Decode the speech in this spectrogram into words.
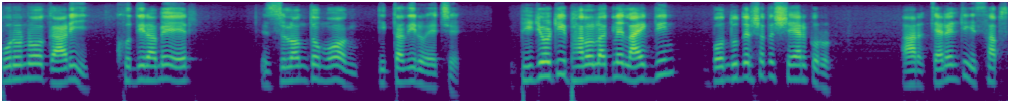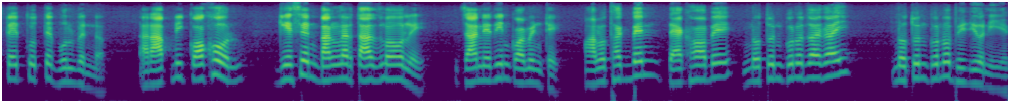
পুরনো গাড়ি, ক্ষুদিরামের ঝুলন্ত মন ইত্যাদি রয়েছে। ভিডিওটি ভালো লাগলে লাইক দিন, বন্ধুদের সাথে শেয়ার করুন। আর চ্যানেলটি সাবস্ক্রাইব করতে ভুলবেন না। আর আপনি কখন গেছেন বাংলার তাজমহলে, জানিয়ে দিন কমেন্টে। ভালো থাকবেন, দেখা হবে নতুন কোনো জায়গায়, নতুন কোনো ভিডিও নিয়ে।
